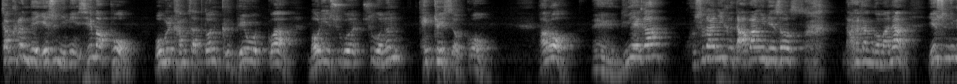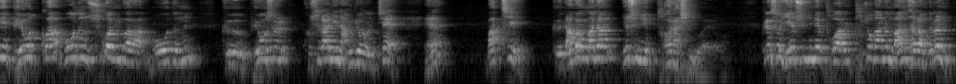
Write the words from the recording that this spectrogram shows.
자 그런데 예수님이 세마포 몸을 감쌌던 그 베옷과 머리 수건, 수건은 개켜 있었고 바로 예, 뉘에가 고스란히 그 나방이 돼서 싹 날아간 것 마냥 예수님이 베옷과 모든 수건과 모든 그 베옷을 고스란히 남겨놓은 채 예? 마치 그 나방 마냥 예수님이 부활하신 거예요. 그래서 예수님의 부활을 부정하는 많은 사람들은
